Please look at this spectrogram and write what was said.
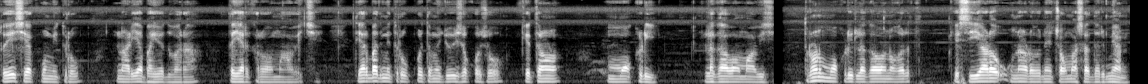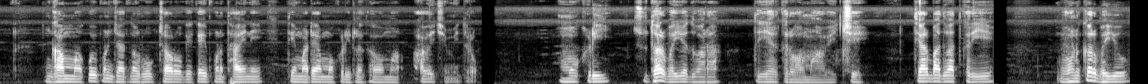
તો એ શેકું મિત્રો નાળિયા ભાઈઓ દ્વારા તૈયાર કરવામાં આવે છે. ત્યારબાદ મિત્રો ઉપર તમે જોઈ શકો છો કે ત્રણ મોકળી લગાવવામાં આવી છે. ત્રણ મોકળી લગાવવાનો અર્થ કે શિયાળો, ઉનાળો અને ચોમાસા દરમિયાન ગામમાં કોઈ પણ જાતનો રોગચાળો કે કંઈ પણ થાય નહીં, તે માટે આ મોકળી લગાવવામાં આવે છે મિત્રો. મોકળી સુથાર ભાઈઓ દ્વારા તૈયાર કરવામાં આવે છે. ત્યારબાદ વાત કરીએ વણકર ભાઈઓ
